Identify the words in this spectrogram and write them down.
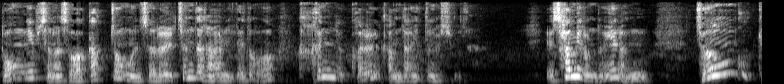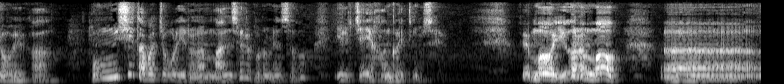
독립선언서와 각종 문서를 전달하는 일에도 큰 역할을 감당했던 것입니다. 3.1운동에는 전국 교회가 동시다발적으로 일어난 만세를 부르면서 일제히 한거했던 것이에요. 뭐 이거는 뭐 어,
